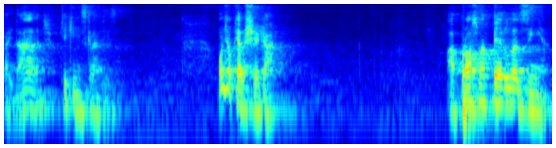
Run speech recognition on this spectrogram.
Vaidade? O que, que me escraviza? Onde eu quero chegar? A próxima pérolazinha.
